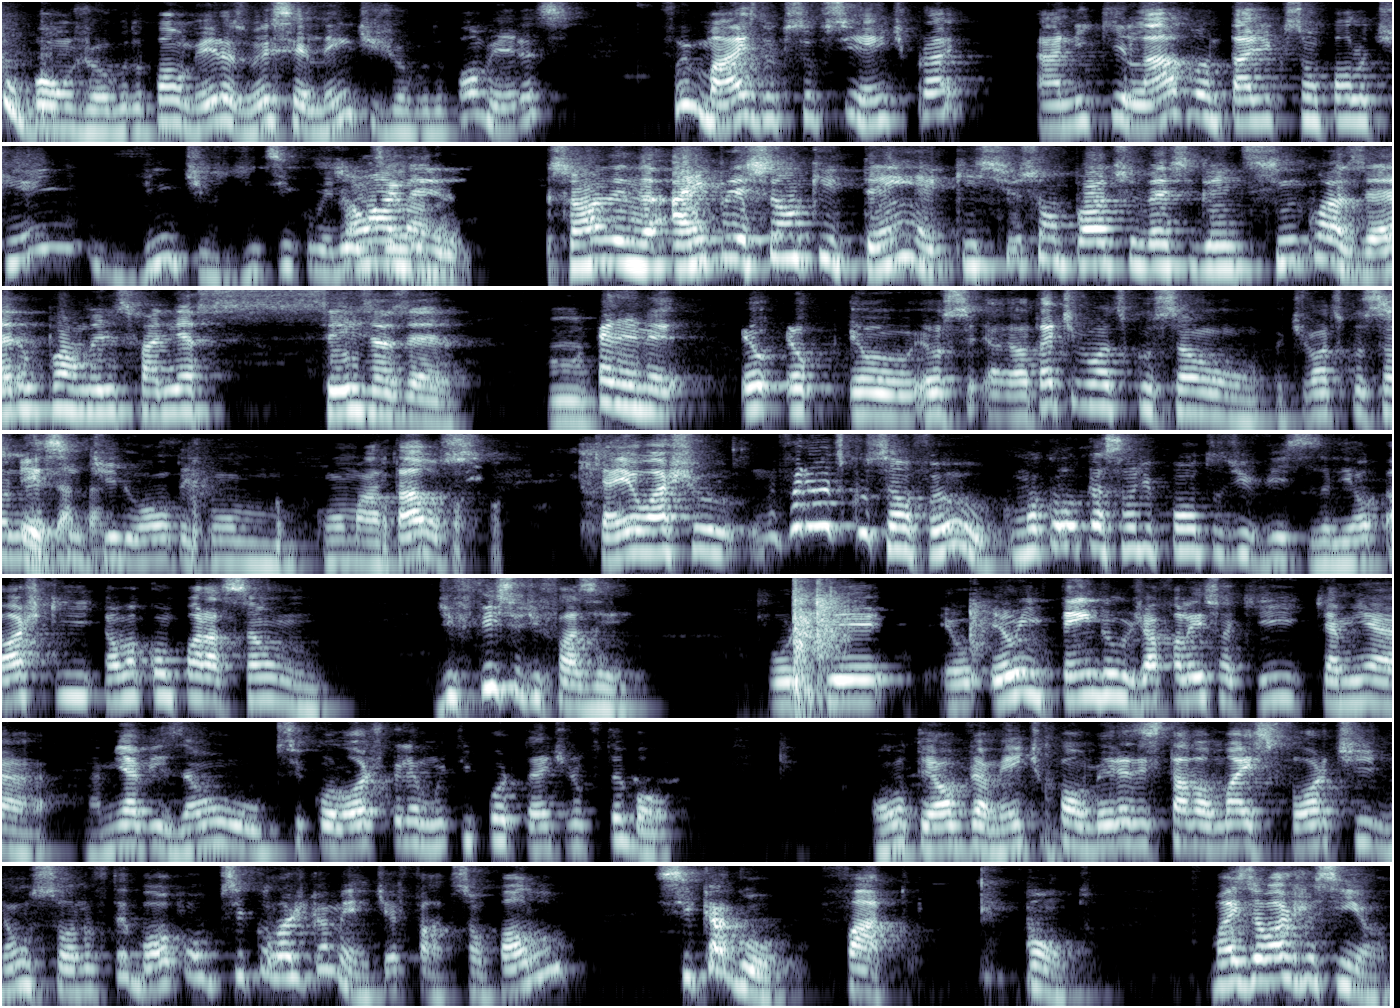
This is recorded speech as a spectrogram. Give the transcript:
O bom jogo do Palmeiras, o excelente jogo do Palmeiras, foi mais do que suficiente para aniquilar a vantagem que o São Paulo tinha em 20, 25 Só minutos. uma sei lá. adenda. Só uma adenda. A impressão que tem é que se o São Paulo tivesse ganho de 5 a 0 o Palmeiras faria 6 a 0 ontem. É, Nenê, eu, eu, eu, eu, eu até tive uma discussão, eu tive uma discussão nesse Exatamente. sentido ontem com, com o Mataus, que aí eu acho, não foi nenhuma discussão, foi uma colocação de pontos de vista ali. Eu, eu acho que é uma comparação difícil de fazer, porque eu, eu entendo, já falei isso aqui, que a minha, na minha visão, o psicológico ele é muito importante no futebol. Ontem, obviamente, o Palmeiras estava mais forte, não só no futebol, como psicologicamente, é fato. São Paulo se cagou, fato, ponto. Mas eu acho assim, ó,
